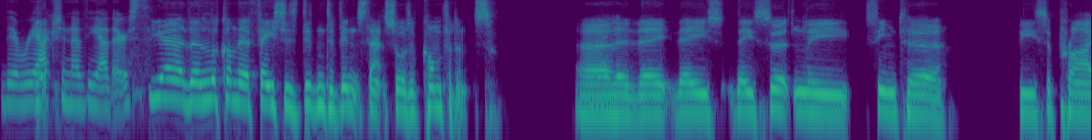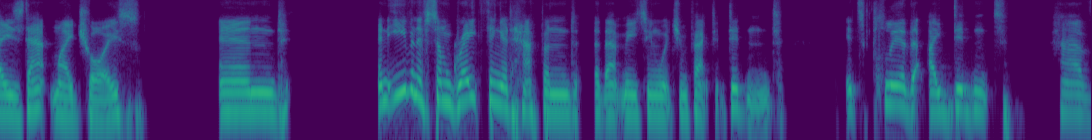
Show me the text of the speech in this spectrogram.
the reaction yeah. of the others yeah the look on their faces didn't evince that sort of confidence uh, right. they they they certainly seem to be surprised at my choice and and even if some great thing had happened at that meeting which in fact it didn't it's clear that i didn't have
